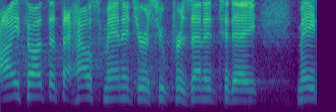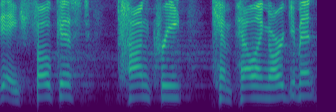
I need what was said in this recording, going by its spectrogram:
I thought that the House managers who presented today made a focused, concrete, compelling argument,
